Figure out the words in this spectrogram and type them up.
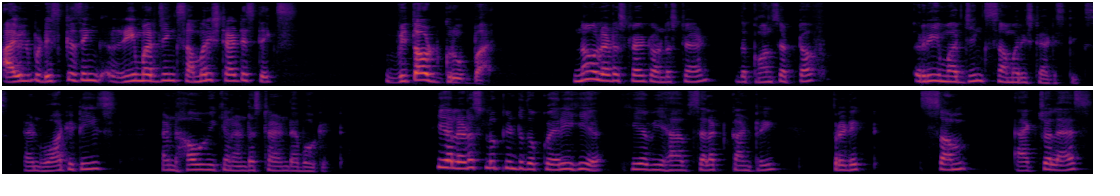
I will be discussing remerging summary statistics without group by. Now let us try to understand the concept of remerging summary statistics and what it is and how we can understand about it. Here let us look into the query here. Here we have select country, predict sum actual as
